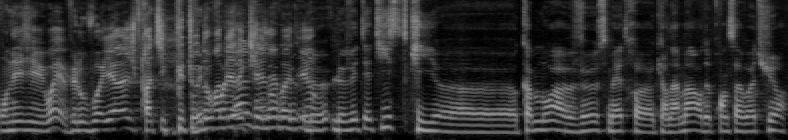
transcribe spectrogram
on est ouais vélo voyage, pratique plutôt nord-américaine, on même va le, dire. le- le vététiste qui, euh, comme moi, veut se mettre, euh, qui en a marre de prendre sa voiture,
